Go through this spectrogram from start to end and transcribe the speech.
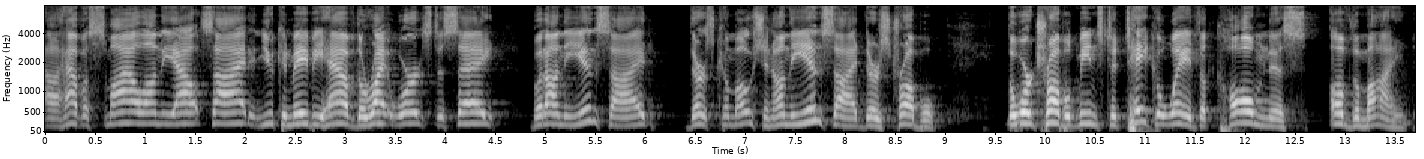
uh, have a smile on the outside and you can maybe have the right words to say, but on the inside, there's commotion. On the inside, there's trouble. The word troubled means to take away the calmness of the mind,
